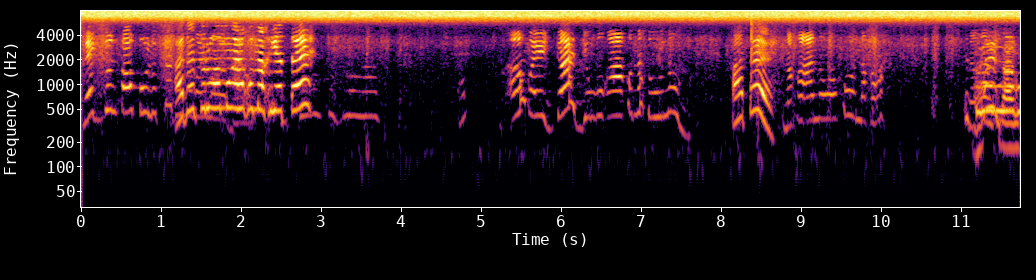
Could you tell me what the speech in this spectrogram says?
Leg, dun pa, pulot ka. Ate, tulungan mo nga ako makiat eh. Oh my God, yung mukha ko nasunog. Ate, Naka-ano ako, naka... tulungan mo nga ako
